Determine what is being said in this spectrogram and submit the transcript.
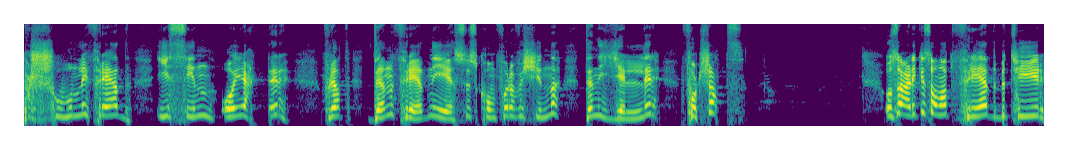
personlig fred i sinn og i hjerter. Fordi at den freden Jesus kom for å forkynne, den gjelder fortsatt. Og så er det ikke sånn at Fred betyr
